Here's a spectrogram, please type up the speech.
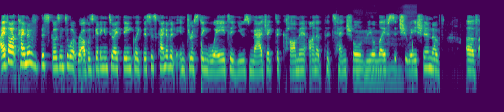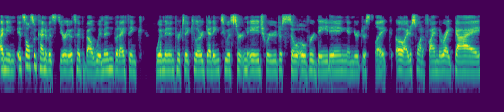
I thought kind of this goes into what Rob was getting into. I think like this is kind of an interesting way to use magic to comment on a potential mm. real life mm. situation of of i mean it's also kind of a stereotype about women but i think women in particular getting to a certain age where you're just so over dating and you're just like oh i just want to find the right guy.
